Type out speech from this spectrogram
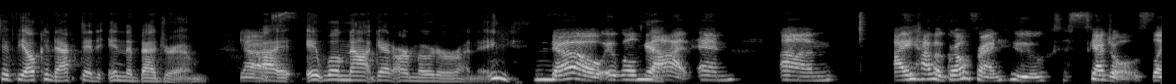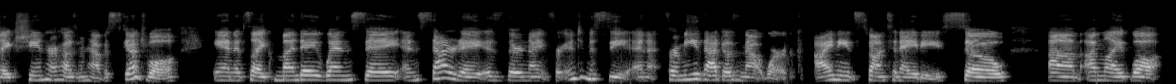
to feel connected in the bedroom yeah uh, it will not get our motor running no it will yeah. not and um I have a girlfriend who schedules, like she and her husband have a schedule, and it's like Monday, Wednesday, and Saturday is their night for intimacy. And for me, that does not work. I need spontaneity. So um, I'm like, well,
